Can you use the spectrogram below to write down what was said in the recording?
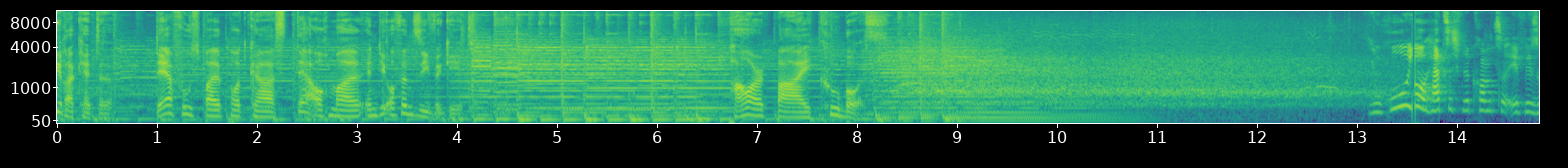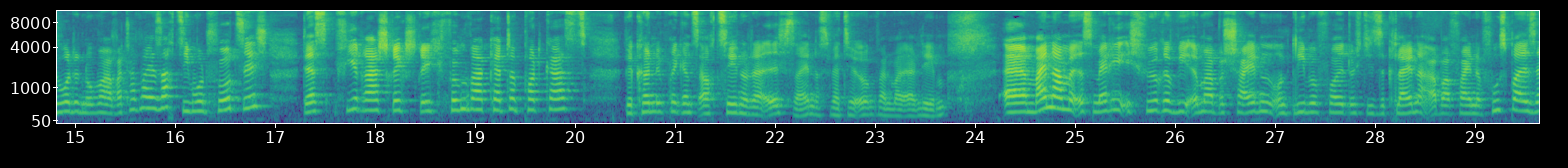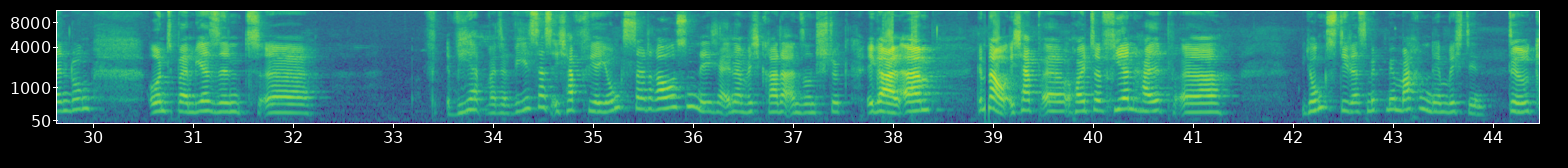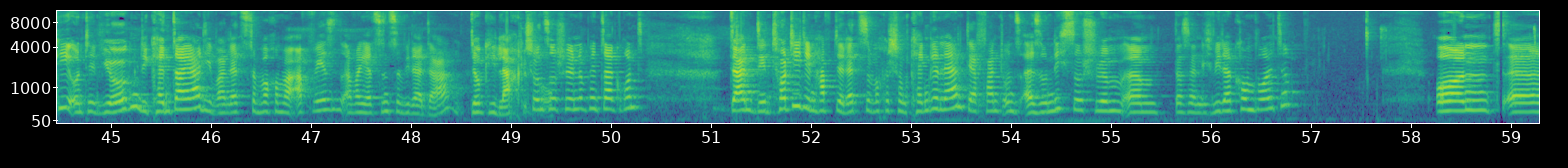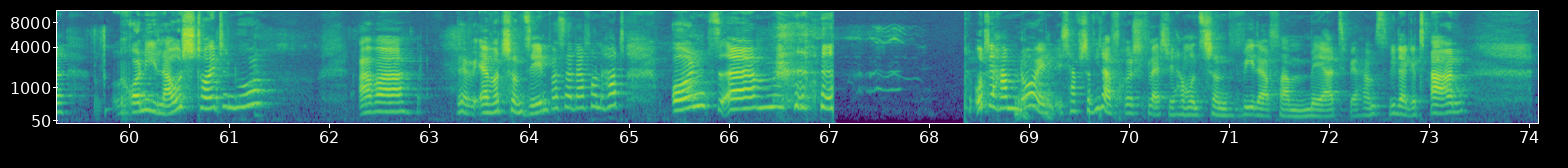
Viererkette, der Fußball-Podcast, der auch mal in die Offensive geht. Powered by Kubus. Juhu, herzlich willkommen zur Episode Nummer, was haben wir gesagt, 47 des Vierer-Fünfer-Kette-Podcasts. Wir können übrigens auch 10 oder 11 sein, das werdet ihr irgendwann mal erleben. Äh, mein Name ist Mary, ich führe wie immer bescheiden und liebevoll durch diese kleine, aber feine Fußballsendung. Und bei mir sind, äh, wie, warte, wie ist das? Ich habe vier Jungs da draußen. Nee, ich erinnere mich gerade an so ein Stück. Egal, ähm, genau, ich habe äh, heute viereinhalb äh, Jungs, die das mit mir machen, nämlich den Dirki und den Jürgen. Die kennt er ja, die waren letzte Woche mal abwesend, aber jetzt sind sie wieder da. Dirki lacht genau. schon so schön im Hintergrund. Dann den Totti, den habt ihr letzte Woche schon kennengelernt. Der fand uns also nicht so schlimm, ähm, dass er nicht wiederkommen wollte. Und äh, Ronny lauscht heute nur, aber er wird schon sehen, was er davon hat. Und, ähm, und wir haben neun. Ich habe schon wieder Frischfleisch. Wir haben uns schon wieder vermehrt. Wir haben es wieder getan.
